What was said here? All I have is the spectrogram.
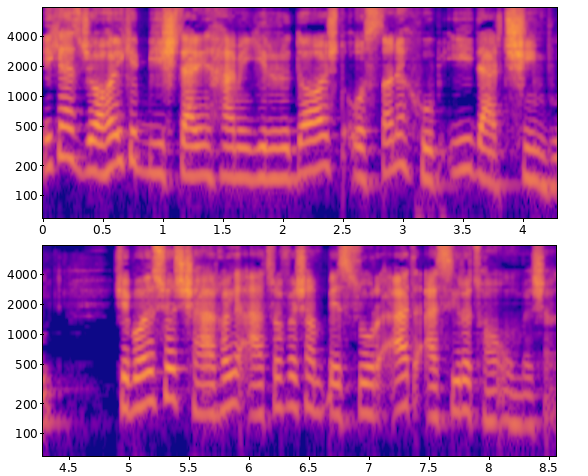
یکی از جاهایی که بیشترین همهگیری رو داشت استان هوبئی در چین بود که باعث شد شهرهای اطرافش هم به سرعت اسیر تاون بشن.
